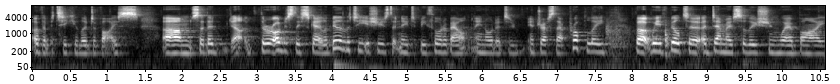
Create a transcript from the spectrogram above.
of a particular device. Um, so there, uh, there are obviously scalability issues that need to be thought about in order to address that properly, but we've built a, a demo solution whereby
